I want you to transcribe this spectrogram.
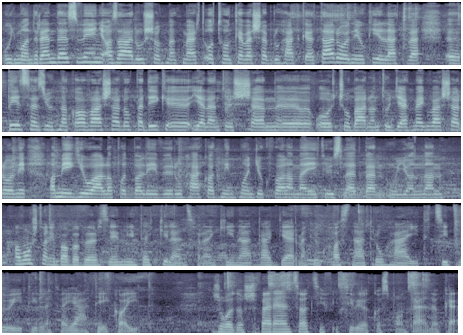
úgymond rendezvény, az árusoknak, mert otthon kevesebb ruhát kell tárolniuk, illetve pénzhez jutnak a vásárlók, pedig jelentősen olcsóbb áron tudják megvásárolni a még jó állapotban lévő ruhákat, mint mondjuk valamelyik üzletben újonnan. A mostani bababőrzén mintegy 90-en kínálták gyermekük használt ruháit, cipőit, illetve játékait. Zsoldos Ferenc, a CIFI Civil Központ elnöke.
